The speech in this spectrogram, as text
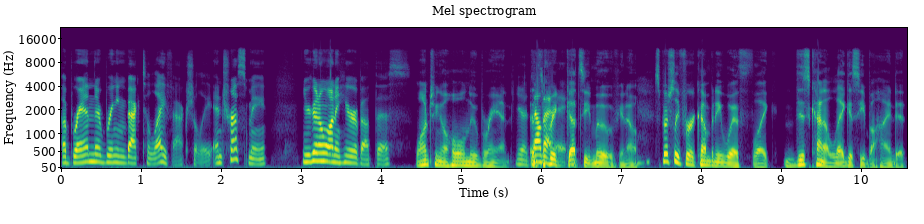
A brand they're bringing back to life, actually. And trust me, you're going to want to hear about this. Launching a whole new brand. Yeah, That's a pretty that- gutsy move, you know, especially for a company with like this kind of legacy behind it.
